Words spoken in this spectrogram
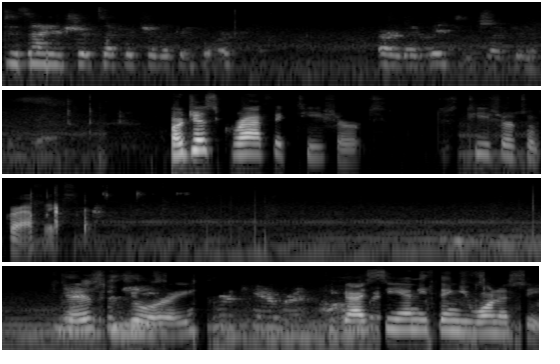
designer shirts like what you're looking for. Or the vintage like you're looking for. Or just graphic T-shirts, just T-shirts with graphics. Yeah, There's the jewelry. You guys see anything you want to see?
